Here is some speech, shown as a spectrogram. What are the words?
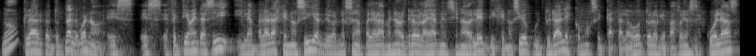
¿no? Claro, total. Bueno, es, es efectivamente así. Y la palabra genocidio digo, no es una palabra menor, creo que lo había mencionado Leti. Genocidio cultural es cómo se catalogó todo lo que pasó en las escuelas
